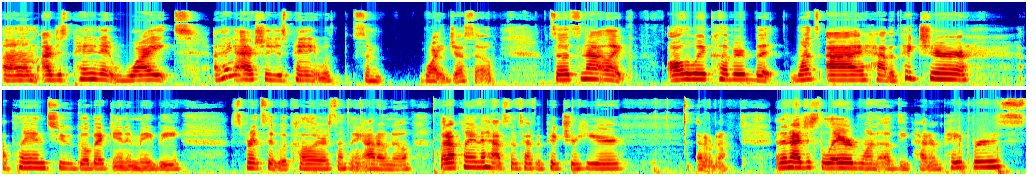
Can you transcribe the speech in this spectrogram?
Um, I just painted it white. I think I actually just painted it with some white gesso. So it's not like all the way covered, but once I have a picture, I plan to go back in and maybe spritz it with color or something. I don't know. But I plan to have some type of picture here I don't know. And then I just layered one of the pattern papers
